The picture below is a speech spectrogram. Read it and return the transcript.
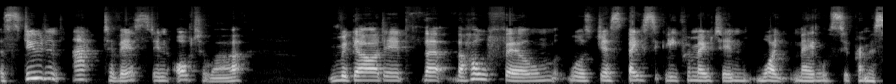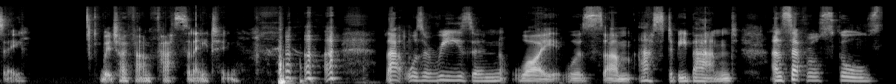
a student activist in ottawa regarded that the whole film was just basically promoting white male supremacy which i found fascinating that was a reason why it was um, asked to be banned. And several schools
